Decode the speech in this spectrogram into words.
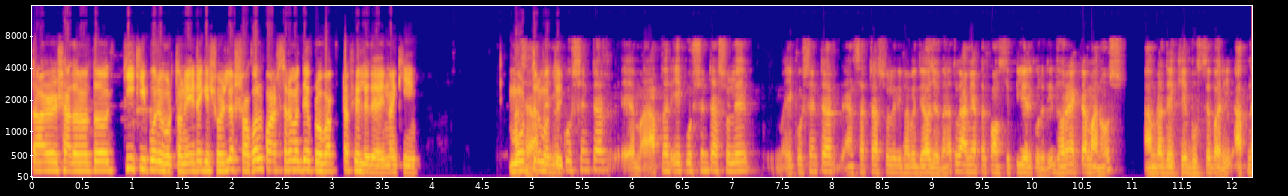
তার সাধারণত কি কি পরিবর্তন? এটা কি শরীরের সকল পার্টসের মধ্যে প্রভাবটা ফেলে দেয় নাকি? আচ্ছা মুহূর্তের মধ্যে কোশ্চেনটার আপনার এই কোশ্চেনটা আসলে এই কোশ্চেনটার অ্যান্সারটা আসলে এইভাবে দেওয়া যাবে না। তবে আমি আপনার কনসেপ্ট ক্লিয়ার করে দিই। ধরেন একটা মানুষ আমরা দেখে বুঝতে পারি আপনি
